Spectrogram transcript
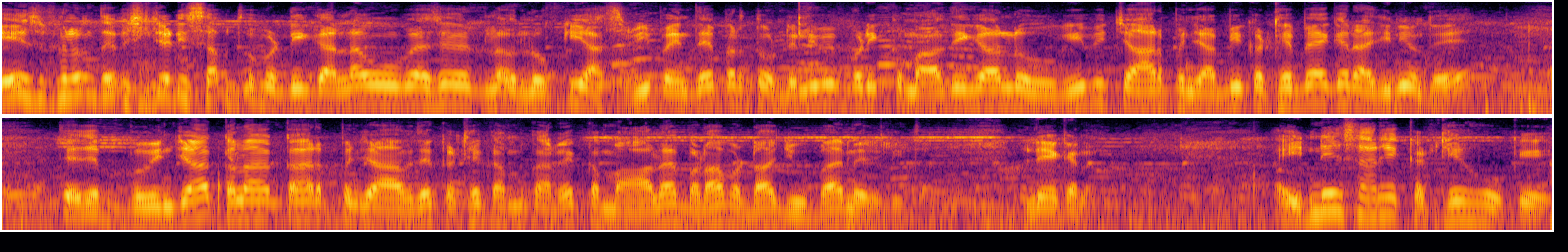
ਇਸ ਫਿਲਮ ਦੇ ਵਿੱਚ ਜਿਹੜੀ ਸਭ ਤੋਂ ਵੱਡੀ ਗੱਲ ਆ, ਉਹ ਵੈਸੇ ਲੋ- ਲੋਕੀ ਹੱਸ ਵੀ ਪੈਂਦੇ, ਪਰ ਤੁਹਾਡੇ ਲਈ ਵੀ ਬੜੀ ਕਮਾਲ ਦੀ ਗੱਲ ਹੋਊਗੀ ਵੀ ਚਾਰ ਪੰਜਾਬੀ ਇਕੱਠੇ ਬਹਿ ਕੇ ਰਾਜੀ ਨਹੀਂ ਹੁੰਦੇ। ਤੇ ਜੇ 52 ਕਲਾਕਾਰ ਪੰਜਾਬ ਦੇ ਇਕੱਠੇ ਕੰਮ ਕਰ ਰਹੇ, ਕਮਾਲ ਹੈ, ਬੜਾ ਵੱਡਾ ਅਜੂਬਾ ਹੈ ਮੇਰੇ ਲਈ ਤਾਂ। ਲੇਕਿਨ ਇੰਨੇ ਸਾਰੇ ਇਕੱਠੇ ਹੋ ਕੇ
